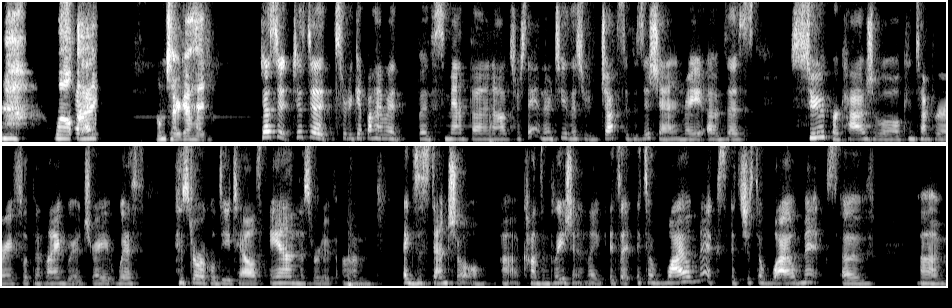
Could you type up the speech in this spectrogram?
well, I, I'm sorry, go ahead. Just to, just to sort of get behind what both Samantha and Alex are saying there too, this sort of juxtaposition, right, of this super casual contemporary flippant language, right, with historical details and the sort of um, existential uh, contemplation. Like it's a it's a wild mix. It's just a wild mix of um,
